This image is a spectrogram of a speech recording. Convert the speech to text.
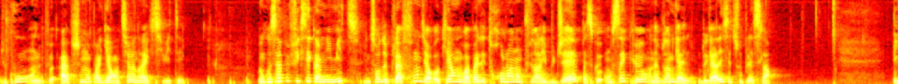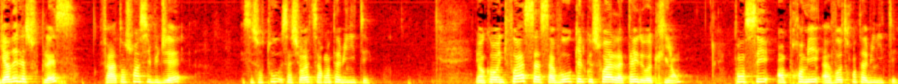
Du coup, on ne peut absolument pas garantir une réactivité. Donc on s'est un peu fixé comme limite, une sorte de plafond, dire ok, on ne va pas aller trop loin non plus dans les budgets, parce qu'on sait qu'on a besoin de garder cette souplesse-là. Et garder de la souplesse, faire attention à ses budgets, c'est surtout s'assurer de sa rentabilité. Et encore une fois, ça, ça vaut quelle que soit la taille de votre client. Pensez en premier à votre rentabilité.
